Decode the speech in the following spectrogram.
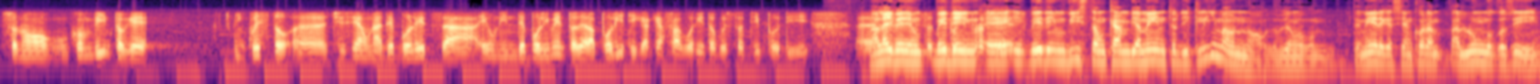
sono convinto che in questo eh, ci sia una debolezza e un indebolimento della politica che ha favorito questo tipo di eh, Ma lei vede, un, vede, in, eh, vede, in, vista un cambiamento di clima o no? Dobbiamo temere che sia ancora a lungo così?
